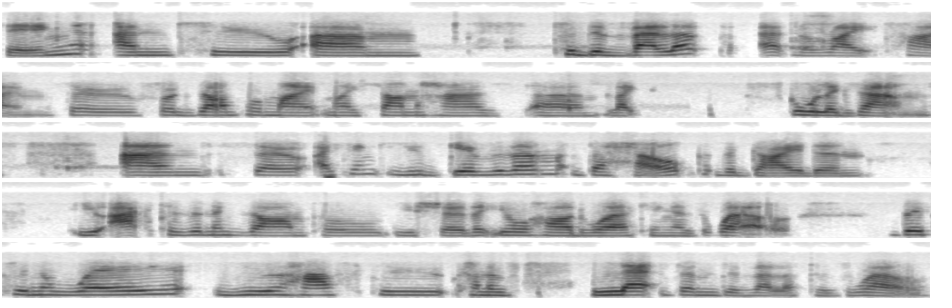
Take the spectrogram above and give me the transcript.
thing and to um, to develop at the right time. So, for example, my my son has um, like school exams, and so I think you give them the help, the guidance. You act as an example. You show that you're hardworking as well. But in a way, you have to kind of let them develop as well.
